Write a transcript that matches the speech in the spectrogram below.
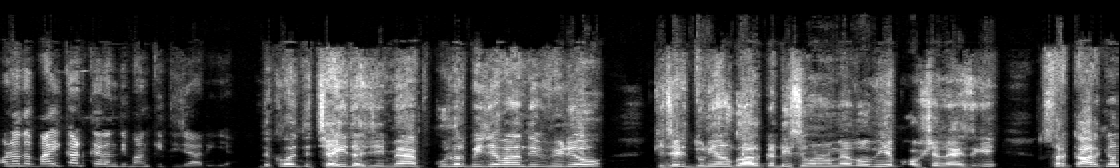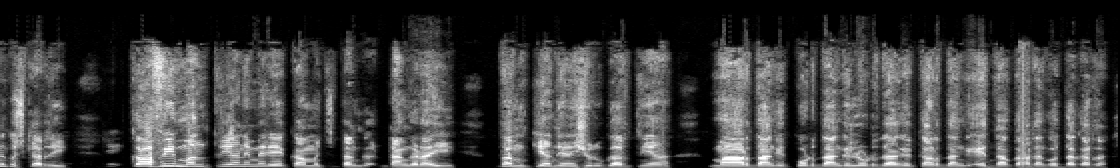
ਉਹਨਾਂ ਦਾ ਬਾਈਕਾਟ ਕਰਨ ਦੀ ਮੰਗ ਕੀਤੀ ਜਾ ਰਹੀ ਹੈ। ਦੇਖੋ ਇਹ ਤੇ ਚਾਹੀਦਾ ਜੀ। ਮੈਂ ਕੂਲਰ ਪੀਜੇ ਵਾਲਿਆਂ ਦੀ ਵੀਡੀਓ ਕਿ ਜਿਹੜੀ ਦੁਨੀਆ ਨੂੰ ਗਾਲ ਕੱਢੀ ਸੀ ਉਹਨਾਂ ਨੂੰ ਮੈਂ ਉਹ ਵੀ ਆਪਸ਼ਨ ਲਾਇਆ ਸੀਗੀ। ਸਰਕਾਰ ਕਿਉਂ ਨਹੀਂ ਕੁਝ ਕਰ ਰਹੀ। ਕਾਫੀ ਮੰਤਰੀਆਂ ਨੇ ਮੇਰੇ ਕੰਮ 'ਚ ਟੰਗ ਅੜਾਈ। ਧਮਕੀਆਂ ਦੇਣੀ ਸ਼ੁਰੂ ਕਰਤੀਆਂ ਮਾਰ ਦਾਂਗੇ ਕੁੱਟ ਦਾਂਗੇ ਲੁੱਟ ਦਾਂਗੇ ਕਰ ਦਾਂਗੇ ਇਦਾਂ ਕਰ ਦਾਂਗੇ ਉਦਾਂ ਕਰ ਦਾਂਗੇ।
